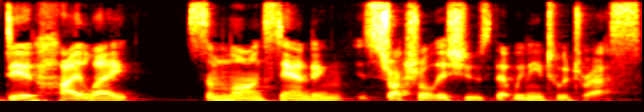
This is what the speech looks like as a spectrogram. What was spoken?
did highlight some longstanding structural issues that we need to address.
